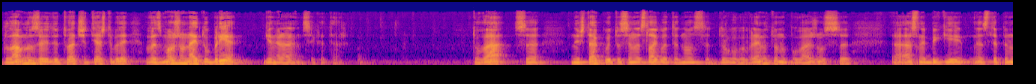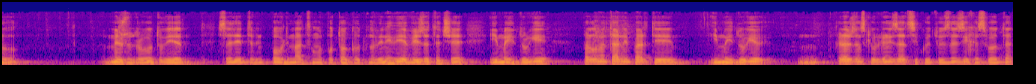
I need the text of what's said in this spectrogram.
Главно заради това, че тя ще бъде възможно най-добрия генерален секретар. Това са неща, които се наслагват едно след друго във времето, но по важност аз не би ги степенувал. Между другото, вие следите по-внимателно потока от новини, вие виждате, че има и други парламентарни партии, има и други граждански организации, които изразиха своята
